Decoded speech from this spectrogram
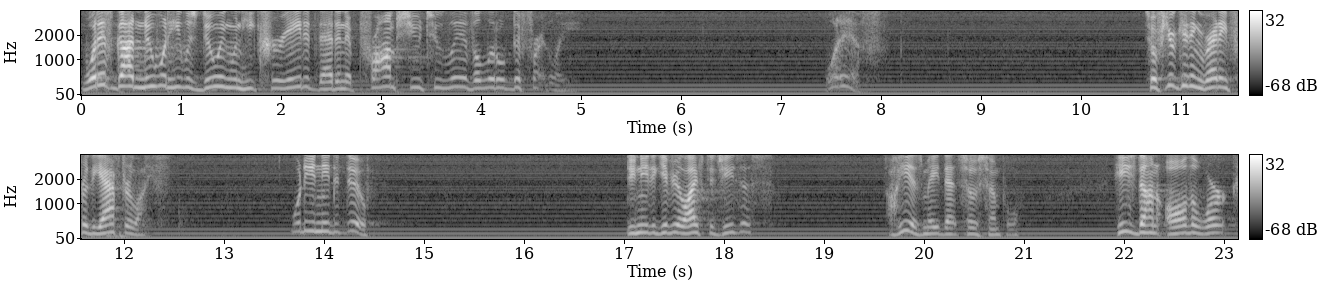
What if God knew what He was doing when He created that and it prompts you to live a little differently? What if? So, if you're getting ready for the afterlife, what do you need to do? Do you need to give your life to Jesus? Oh, He has made that so simple. He's done all the work.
